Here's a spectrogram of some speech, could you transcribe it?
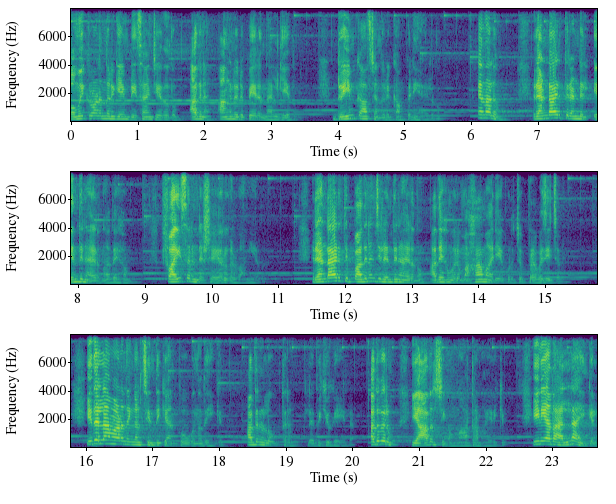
ഒമിക്രോൺ എന്നൊരു ഗെയിം ഡിസൈൻ ചെയ്തതും അതിന് അങ്ങനെ ഒരു പേര് നൽകിയതും ഡ്രീം കാസ്റ്റ് എന്നൊരു കമ്പനിയായിരുന്നു. എന്നാലും രണ്ടായിരത്തി രണ്ടിൽ എന്തിനായിരുന്നു അദ്ദേഹം ഫൈസറിന്റെ ഷെയറുകൾ വാങ്ങിയത്? രണ്ടായിരത്തി പതിനഞ്ചിൽ എന്തിനായിരുന്നു അദ്ദേഹം ഒരു മഹാമാരിയെക്കുറിച്ച് പ്രവചിച്ചത്? ഇതെല്ലാമാണ് നിങ്ങൾ ചിന്തിക്കാൻ പോകുന്നതെങ്കിൽ അതിനുള്ള ഉത്തരം ലഭിക്കുകയില്ല. അത് വെറും യാദർശികം മാത്രമായിരിക്കും. ഇനി അതല്ല എങ്കിൽ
